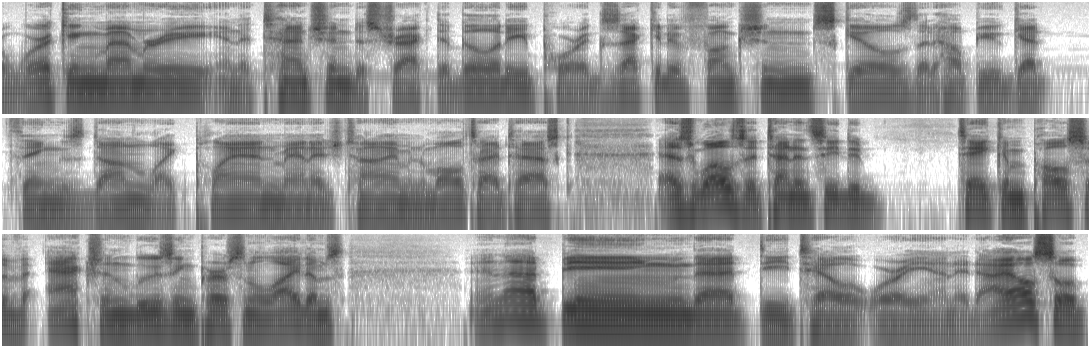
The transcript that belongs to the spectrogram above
working memory, inattention, distractibility, poor executive function skills that help you get things done like plan, manage time, and multitask, as well as a tendency to take impulsive action, losing personal items and not being that detail oriented. I also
